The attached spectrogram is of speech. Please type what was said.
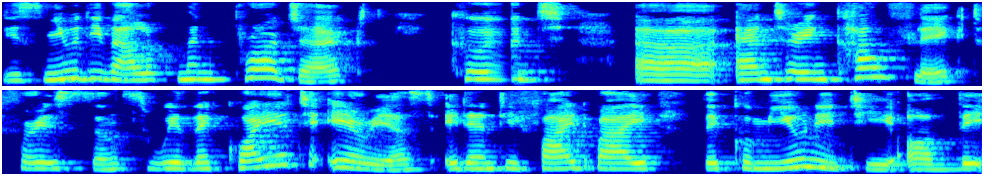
this new development project could uh, enter in conflict, for instance, with the quiet areas identified by the community of the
